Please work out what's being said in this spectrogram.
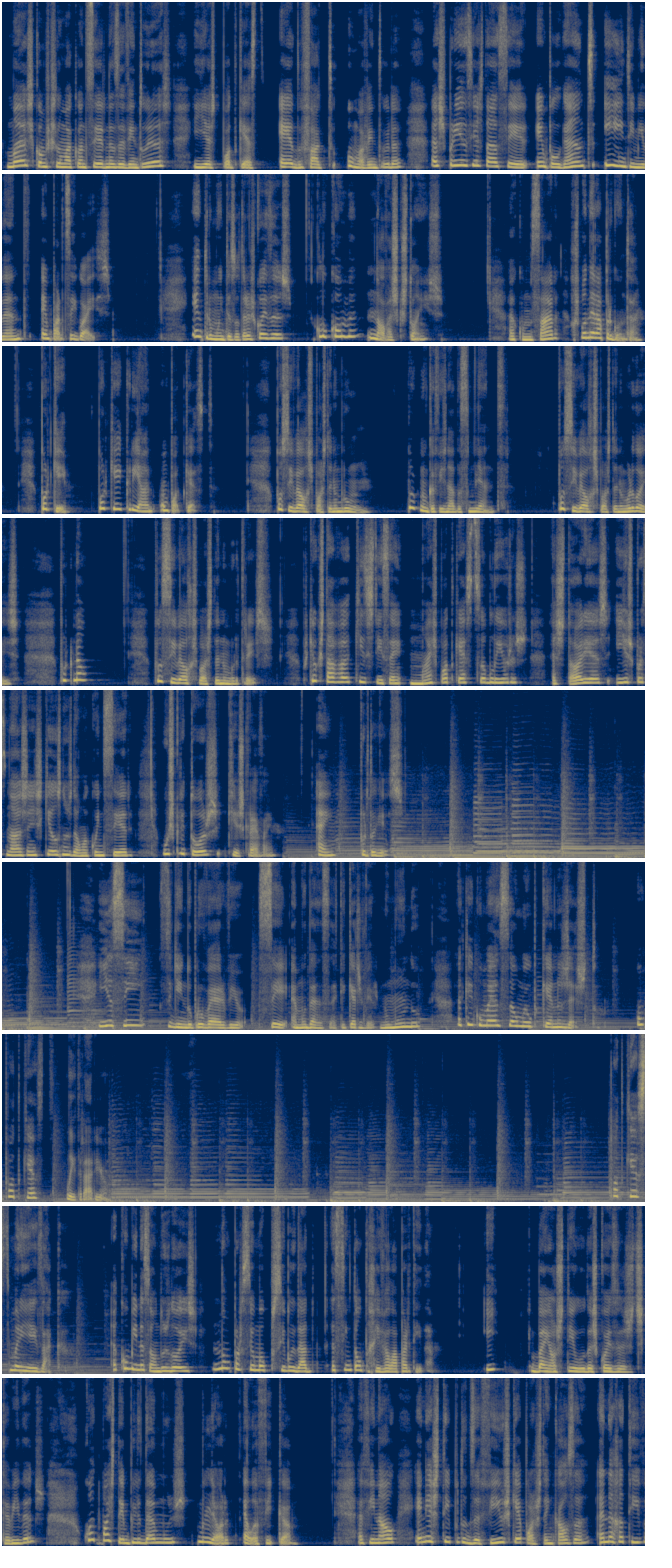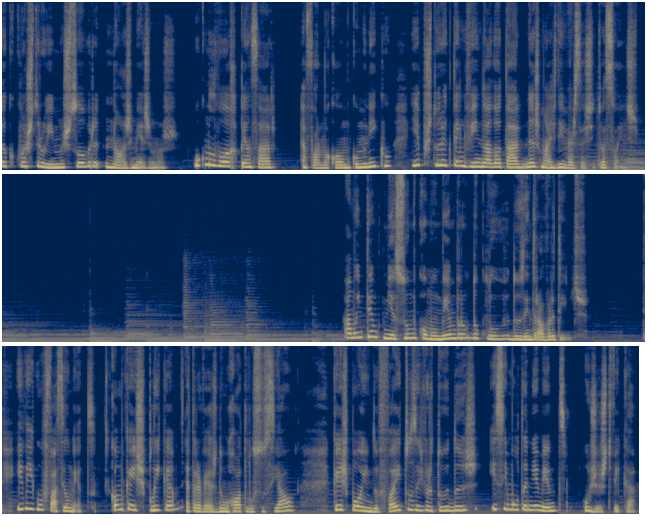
Mas, como costuma acontecer nas aventuras, e este podcast é de facto uma aventura, a experiência está a ser empolgante e intimidante em partes iguais. Entre muitas outras coisas, colocou-me novas questões. A começar, responder à pergunta: Porquê? Porquê criar um podcast? Possível resposta número 1. Um, porque nunca fiz nada semelhante. Possível resposta número 2. Por que não? Possível resposta número 3. Porque eu gostava que existissem mais podcasts sobre livros, as histórias e os personagens que eles nos dão a conhecer, os escritores que os escrevem. Em português. E assim, seguindo o provérbio "Se a mudança que queres ver no mundo, aqui começa o meu pequeno gesto um podcast literário. Podcast Maria Isaac. A combinação dos dois não pareceu uma possibilidade assim tão terrível à partida. E, bem ao estilo das coisas descabidas, quanto mais tempo lhe damos, melhor ela fica. Afinal, é neste tipo de desafios que é posta em causa a narrativa que construímos sobre nós mesmos. O que me levou a repensar a forma como me comunico e a postura que tenho vindo a adotar nas mais diversas situações. Há muito tempo me assumo como um membro do Clube dos Introvertidos. E digo facilmente, como quem explica, através de um rótulo social, que expõe defeitos e virtudes e, simultaneamente, o justifica.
